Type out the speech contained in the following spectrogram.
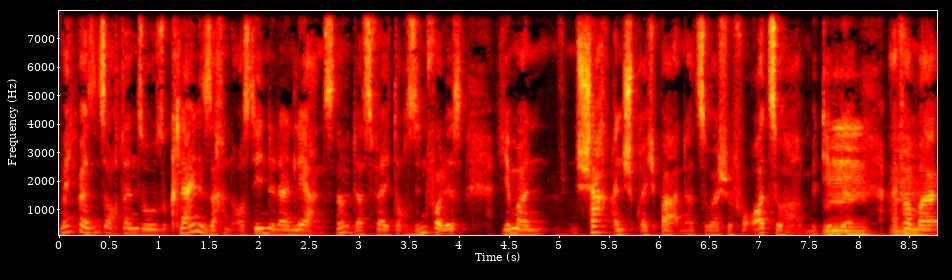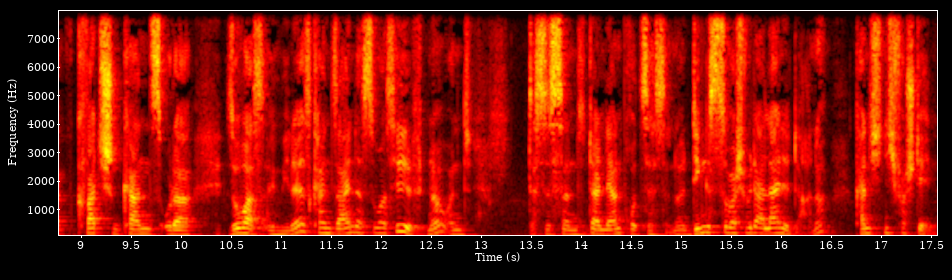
manchmal sind es auch dann so, so kleine Sachen, aus denen du dann lernst, ne? dass es vielleicht doch sinnvoll ist, jemanden, einen Schachansprechpartner zum Beispiel vor Ort zu haben, mit dem mm, du einfach mm. mal quatschen kannst oder sowas irgendwie. Ne? Es kann sein, dass sowas hilft. Ne? Und das ist dann, sind dann Lernprozesse. Ne? Ding ist zum Beispiel wieder alleine da. Ne? Kann ich nicht verstehen.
